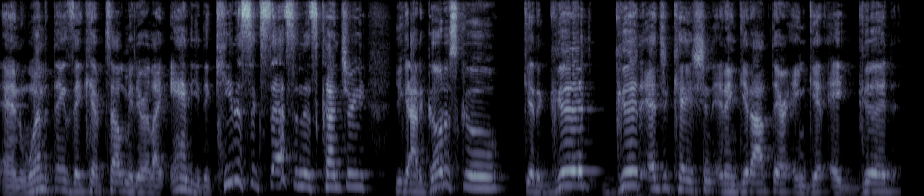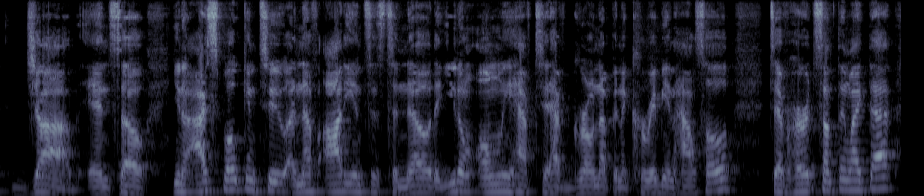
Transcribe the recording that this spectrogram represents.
And one of the things they kept telling me, they were like, Andy, the key to success in this country, you got to go to school, get a good, good education, and then get out there and get a good job. And so, you know, I've spoken to enough audiences to know that you don't only have to have grown up in a Caribbean household to have heard something like that.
